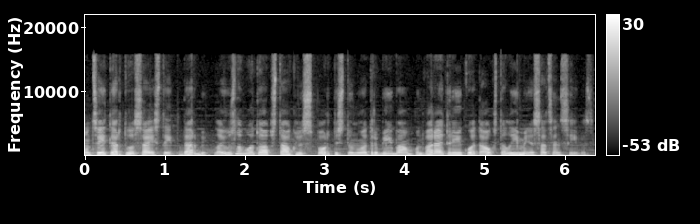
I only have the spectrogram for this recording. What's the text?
un citi ar to saistīti darbi, lai uzlabotu apstākļus sportistu nodarbībām un varētu rīkot augsta līmeņa sacensības.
